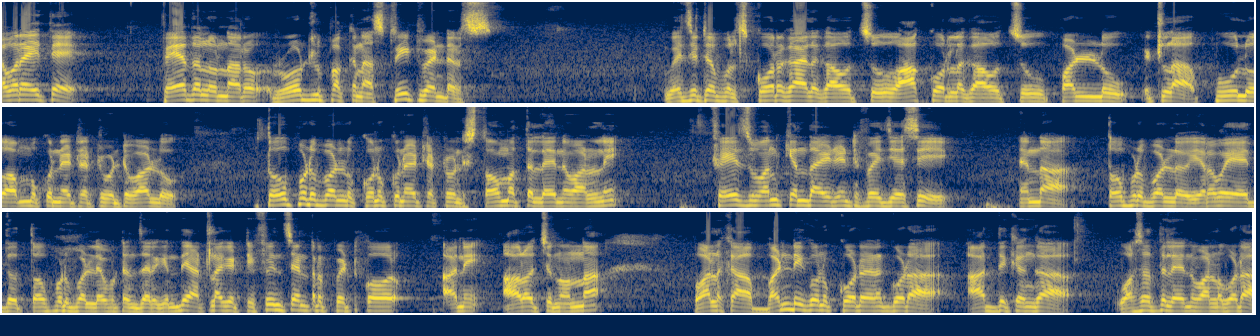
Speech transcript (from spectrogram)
ఎవరైతే పేదలు ఉన్నారో రోడ్ల పక్కన స్ట్రీట్ వెండర్స్ వెజిటబుల్స్ కూరగాయలు కావచ్చు ఆకుకూరలు కావచ్చు పళ్ళు ఇట్లా పూలు అమ్ముకునేటటువంటి వాళ్ళు తోపుడు బండ్లు కొనుక్కునేటటువంటి స్తోమత లేని వాళ్ళని ఫేజ్ వన్ కింద ఐడెంటిఫై చేసి నిన్న తోపుడు బళ్ళు ఇరవై ఐదు తోపుడు బళ్ళు ఇవ్వటం జరిగింది. అట్లాగే టిఫిన్ సెంటర్ పెట్టుకో అని ఆలోచన ఉన్నా వాళ్ళకి ఆ బండి కొనుక్కోవడానికి కూడా ఆర్థికంగా వసతి లేని వాళ్ళని కూడా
